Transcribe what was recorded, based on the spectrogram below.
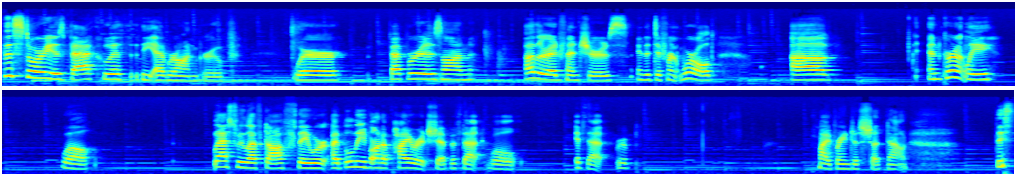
this story is back with the Eberron group, where Pepper is on other adventures in a different world. Uh, and currently, well, last we left off, they were, I believe, on a pirate ship. If that will, if that, re- my brain just shut down. This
